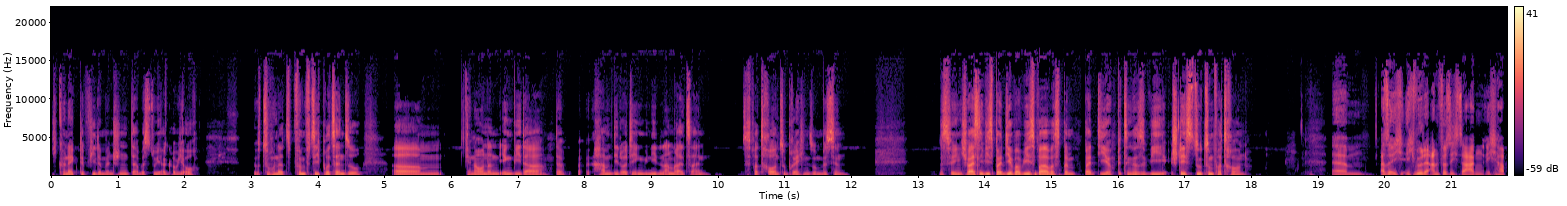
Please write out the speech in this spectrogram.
Ich connecte viele Menschen, da bist du ja, glaube ich, auch zu 150 Prozent so. Ähm, genau, und dann irgendwie da, da haben die Leute irgendwie nie den Anreiz ein, das Vertrauen zu brechen, so ein bisschen. Deswegen, ich weiß nicht, wie es bei dir war. Wie es war, was beim, bei dir, beziehungsweise wie stehst du zum Vertrauen? Ähm, also ich, ich würde an für sich sagen, ich habe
